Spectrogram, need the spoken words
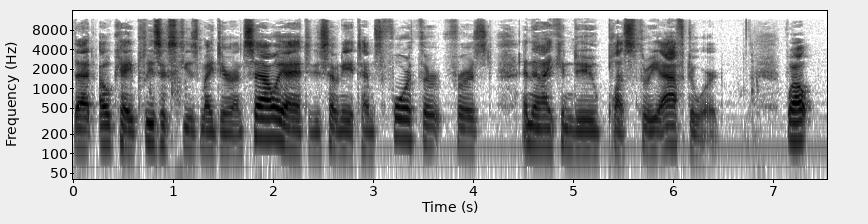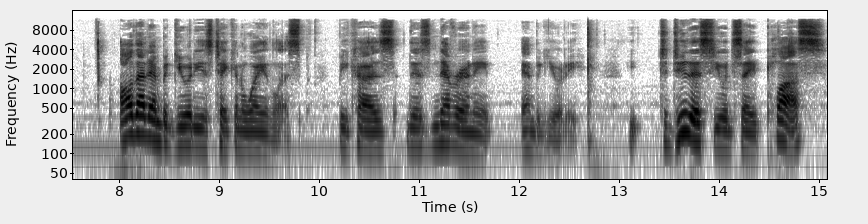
that, okay, please excuse my dear Aunt Sally, I had to do 78 times 4 thir- first, and then I can do plus 3 afterward. Well, all that ambiguity is taken away in Lisp, because there's never any ambiguity. To do this, you would say plus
